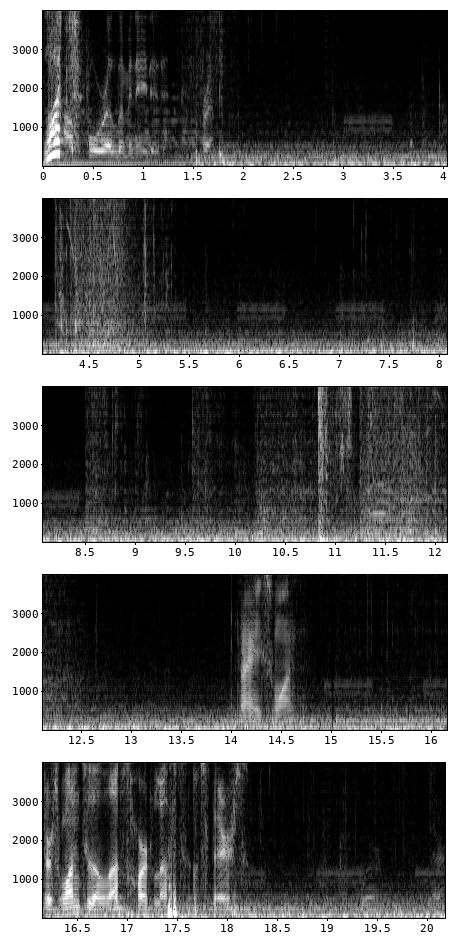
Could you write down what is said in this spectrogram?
Op What? 4 eliminated. Friend- Nice one. There's one to the left, hard left, upstairs. Where? There?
